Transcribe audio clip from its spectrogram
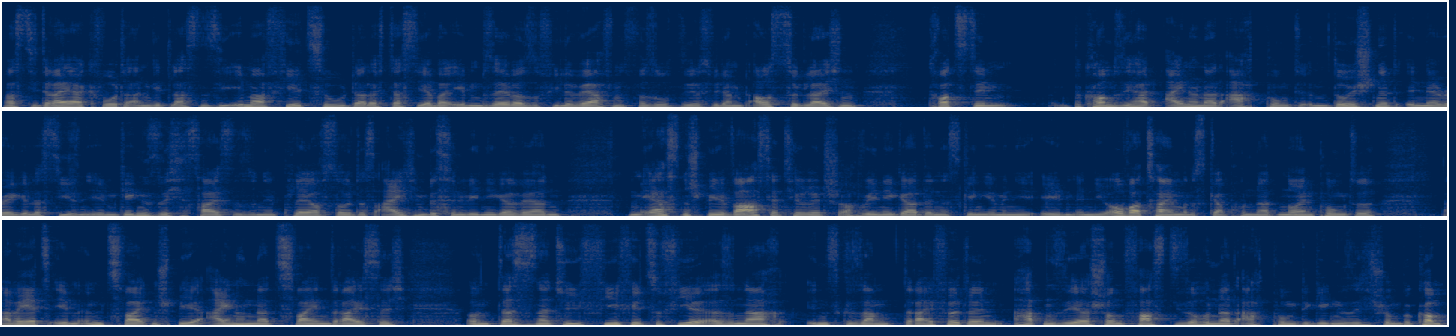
Was die Dreierquote angeht, lassen sie immer viel zu. Dadurch, dass sie aber eben selber so viele werfen, versuchen sie das wieder mit auszugleichen. Trotzdem bekommen sie halt 108 Punkte im Durchschnitt in der Regular Season eben gegen sich. Das heißt also in den Playoffs sollte es eigentlich ein bisschen weniger werden. Im ersten Spiel war es ja theoretisch auch weniger, denn es ging eben in die, eben in die Overtime und es gab 109 Punkte. Aber jetzt eben im zweiten Spiel 132. Und das ist natürlich viel, viel zu viel. Also nach insgesamt drei Vierteln hatten sie ja schon fast diese 108 Punkte gegen sich schon bekommen.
